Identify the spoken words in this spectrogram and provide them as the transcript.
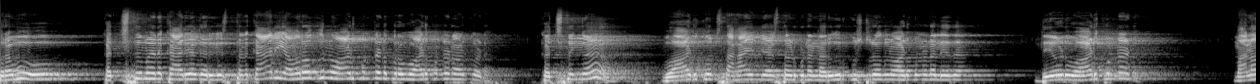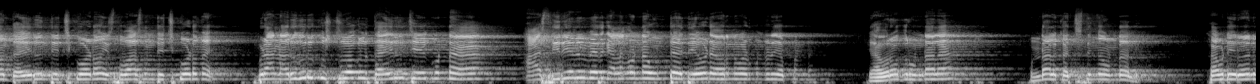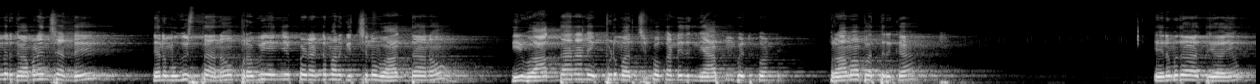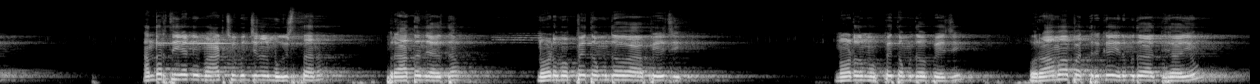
ప్రభు ఖచ్చితమైన కార్యాలు జరిగిస్తాడు. కానీ ఎవరో ఒకరిని వాడుకుంటాడు ప్రభు వాడుకుంటాడు వాడుకోడు ఖచ్చితంగా వాడుకొని సహాయం చేస్తాడు. ఇప్పుడు నలుగురు కుష్ఠరోగులు వాడుకున్నాడా లేదా? దేవుడు వాడుకున్నాడు. మనం ధైర్యం తెచ్చుకోవడం విశ్వాసం తెచ్చుకోవడమే. ఇప్పుడు ఆ నలుగురు కుష్ఠరోగులు ధైర్యం చేయకుండా ఆ శరీరం మీదకి వెళ్ళకుండా ఉంటే దేవుడు ఎవరిని వాడుకుంటాడో చెప్పండి. ఎవరో ఒకరు ఉండాలా? ఉండాలి ఖచ్చితంగా ఉండాలి. కాబట్టి ఈరోజు మీరు గమనించండి నేను ముగిస్తాను. ప్రభు ఏం చెప్పాడంటే మనకి ఇచ్చిన వాగ్దానం ఈ వాగ్దానాన్ని ఎప్పుడు మర్చిపోకండి ఇది జ్ఞాపకం పెట్టుకోండి. రామపత్రిక ఎనిమిదో అధ్యాయం. అందరు తీయండి మాట చూపించి నేను ముగిస్తాను. ప్రార్థన చేద్దాం. నూట ముప్పై తొమ్మిదవ పేజీ. నూట ముప్పై తొమ్మిదవ పేజీ. రామాపత్రిక ఎనిమిదో అధ్యాయం.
